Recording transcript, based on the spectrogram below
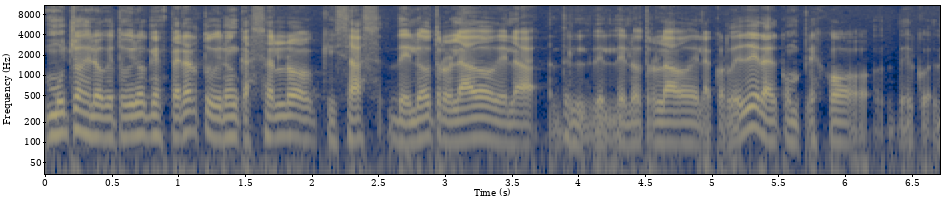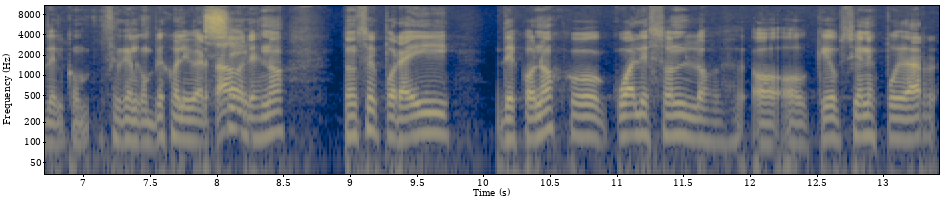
muchos de los que tuvieron que esperar tuvieron que hacerlo quizás del otro lado de la, del, otro lado de la cordillera, del complejo, del, cerca del complejo Libertadores, ¿no? Entonces por ahí desconozco cuáles son los o, qué opciones puede dar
